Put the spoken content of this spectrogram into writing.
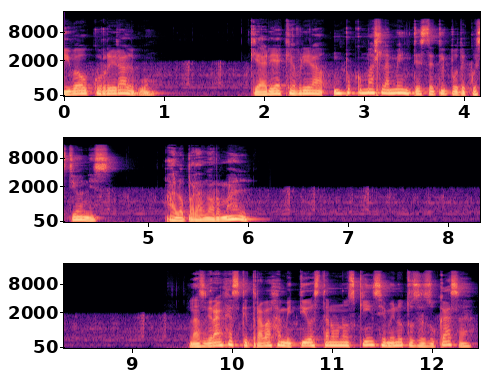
iba a ocurrir algo que haría que abriera un poco más la mente este tipo de cuestiones, a lo paranormal. Las granjas que trabaja mi tío están a unos 15 minutos de su casa.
